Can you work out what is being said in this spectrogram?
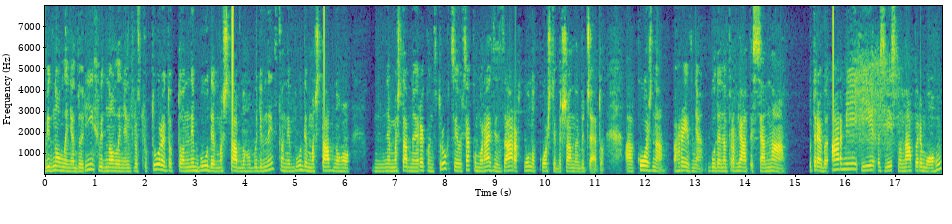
відновлення доріг, відновлення інфраструктури, тобто не буде масштабного будівництва, не буде масштабного масштабної реконструкції, у всякому разі за рахунок коштів державного бюджету. Кожна гривня буде направлятися на потреби армії і, звісно, на перемогу.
